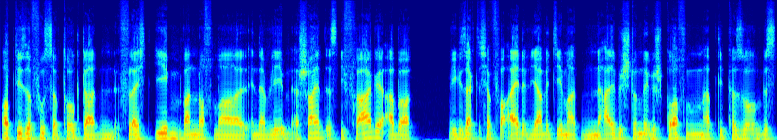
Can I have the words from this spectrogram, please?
Ob dieser Fußabdruck dann vielleicht irgendwann nochmal in deinem Leben erscheint, ist die Frage. Aber wie gesagt, ich habe vor einem Jahr mit jemandem eine halbe Stunde gesprochen, habe die Person bis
